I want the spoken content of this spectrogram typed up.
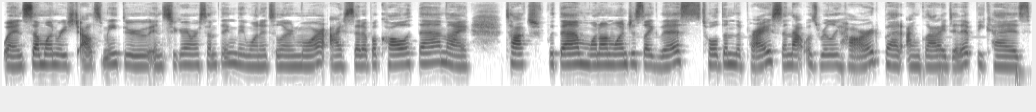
when someone reached out to me through instagram or something they wanted to learn more i set up a call with them i talked with them one-on-one just like this told them the price and that was really hard but i'm glad i did it because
